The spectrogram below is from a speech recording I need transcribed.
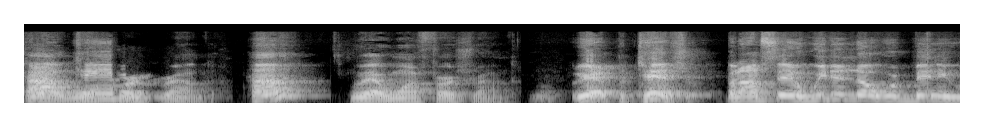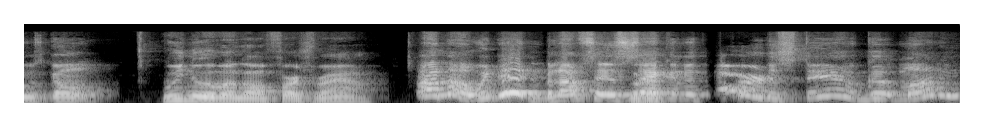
Yeah, Top one ten, first rounder. huh? We had one first rounder. Yeah, potential. But I'm saying we didn't know where Benny was going. We knew it wasn't going first round. Oh, I know we didn't, but I'm saying second and third is still good money.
